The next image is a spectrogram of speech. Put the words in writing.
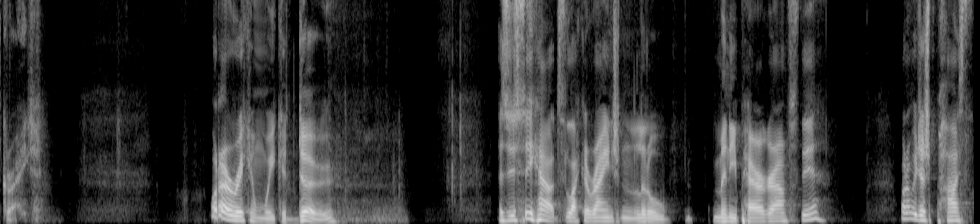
Great. What I reckon we could do is you see how it's like arranged in little mini paragraphs there? Why don't we just pass,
